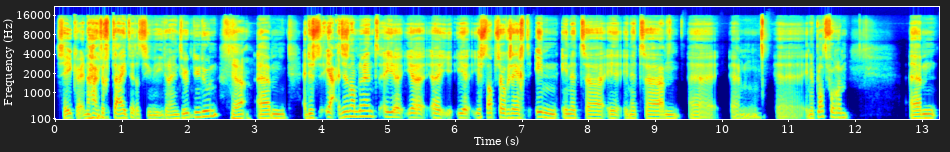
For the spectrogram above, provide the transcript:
Zeker in de huidige tijd, hè, dat zien we iedereen natuurlijk nu doen. Ja. Um, en dus ja, het is een abonnement. Je, je, je, je stapt zogezegd in, in, het, uh, in, het, um, um, in het platform. Um,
